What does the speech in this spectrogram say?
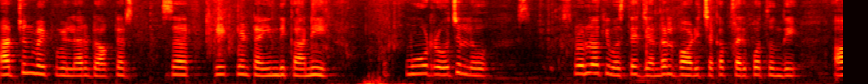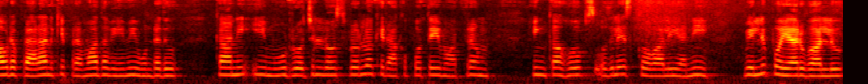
అర్జున్ వైపు వెళ్ళారు డాక్టర్స్. సార్ ట్రీట్మెంట్ అయింది కానీ మూడు రోజుల్లో స్పృహలోకి వస్తే జనరల్ బాడీ చెకప్ సరిపోతుంది. ఆవిడ ప్రాణానికి ప్రమాదం ఏమీ ఉండదు. కానీ ఈ మూడు రోజుల్లో స్పృహలోకి రాకపోతే మాత్రం ఇంకా హోప్స్ వదిలేసుకోవాలి అని వెళ్ళిపోయారు వాళ్ళు.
